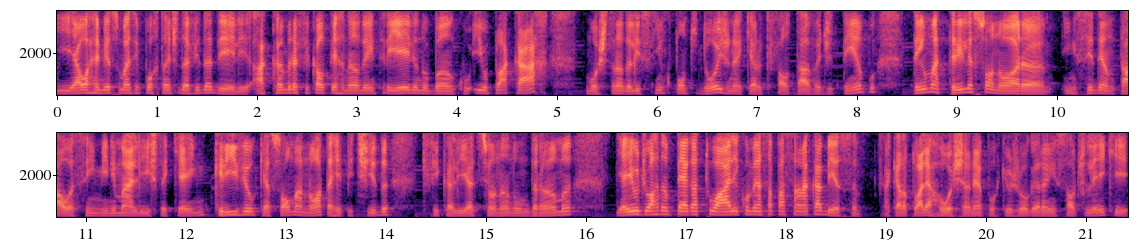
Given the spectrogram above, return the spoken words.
E é o arremesso mais importante da vida dele. A câmera fica alternando entre ele no banco e o placar, mostrando ali 5.2, né, que era o que faltava de tempo. Tem uma trilha sonora incidental assim, minimalista que é incrível, que é só uma nota repetida, que fica ali adicionando um drama. E aí o Jordan pega a toalha e começa a passar na cabeça. Aquela toalha roxa, né? Porque o jogo era em Salt Lake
